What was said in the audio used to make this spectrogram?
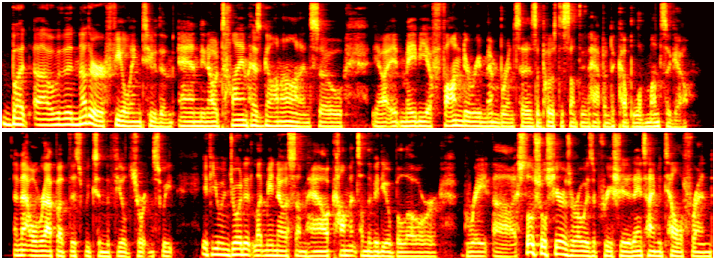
but uh, with another feeling to them. And you know, time has gone on, and so you know it may be a fonder remembrance as opposed to something that happened a couple of months ago. And that will wrap up this week's in the field short and sweet. If you enjoyed it, let me know somehow. Comments on the video below are great. Uh, social shares are always appreciated. Anytime you tell a friend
